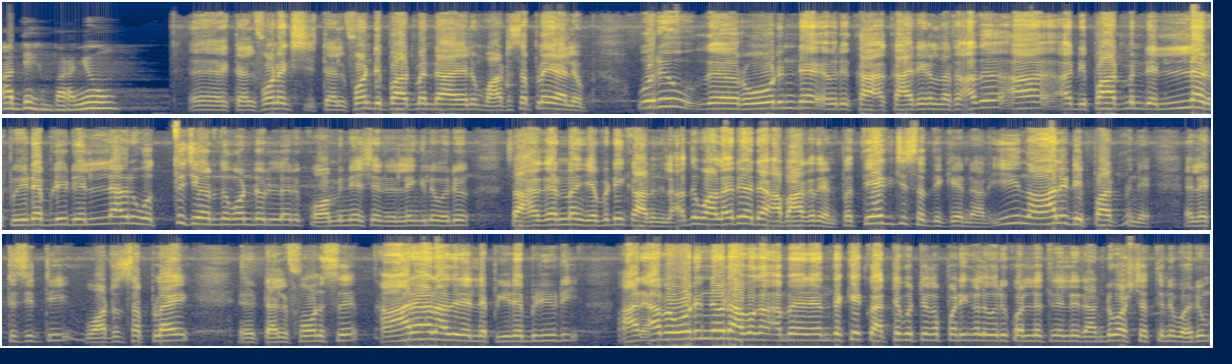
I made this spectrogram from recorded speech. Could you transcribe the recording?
അദ്ദേഹം പറഞ്ഞു. ടെലിഫോൺ ടെലിഫോൺ ഡിപ്പാർട്ട്മെന്റ് ആയാലും വാട്ടർ സപ്ലൈ ആയാലും ഒരു റോഡിന്റെ ഒരു കാര്യങ്ങൾ നടത്തും അത് ആ ഡിപ്പാർട്ട്മെന്റ് എല്ലാവരും പി ഡബ്ല്യു ഡി എല്ലാവരും ഒത്തുചേർന്നുകൊണ്ടുള്ള ഒരു കോമ്പിനേഷൻ അല്ലെങ്കിൽ ഒരു സഹകരണം എവിടെയും കാണുന്നില്ല. അത് വളരെ ഒരു അപാകതയാണ്. പ്രത്യേകിച്ച് ശ്രദ്ധിക്കേണ്ടതാണ്. ഈ നാല് department electricity water supply telephones ആരാണ് അതിലല്ല പി ഡബ്ല്യു ഡി? ആ റോഡിനോട് അവ എന്തൊക്കെ അറ്റകുറ്റപ്പണികൾ ഒരു കൊല്ലത്തിൽ രണ്ട് വർഷത്തിന് വരും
